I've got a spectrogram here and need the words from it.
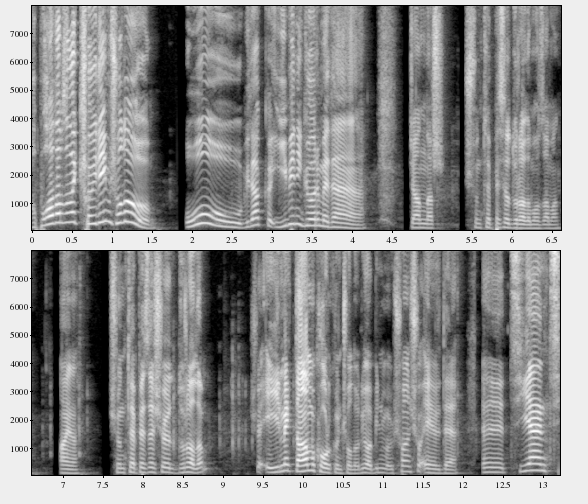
Aa, bu adam zaten köydeymiş oğlum. Oo, bir dakika. iyi beni görmedi ha. Canlar. Şunun tepesine duralım o zaman. Aynen. Şunun tepesine şöyle duralım. Şu eğilmek daha mı korkunç olur? Yok bilmiyorum. Şu an şu evde. Ee, TNT,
